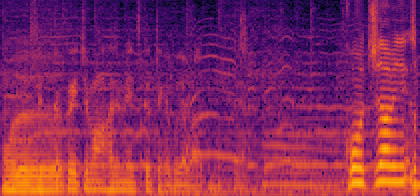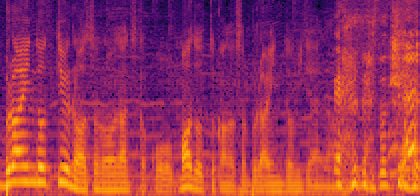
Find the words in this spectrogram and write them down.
せっかく一番初めに作った曲だからと思って。このちなみにブラインドっていうのはそのなんですかこう窓とかのそのブラインドみたいな。そっち。あの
